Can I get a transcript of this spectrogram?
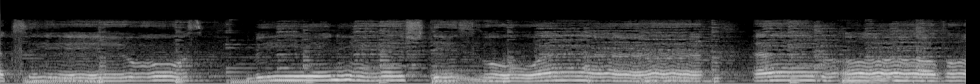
أكسيوس بنشتث هو أب أبا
